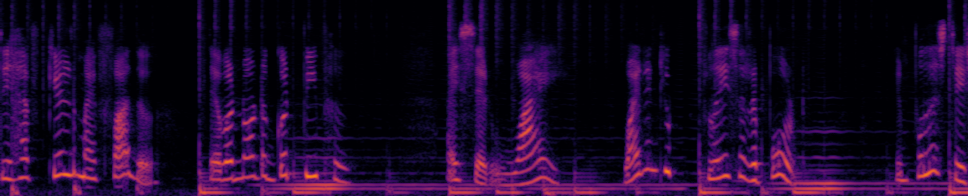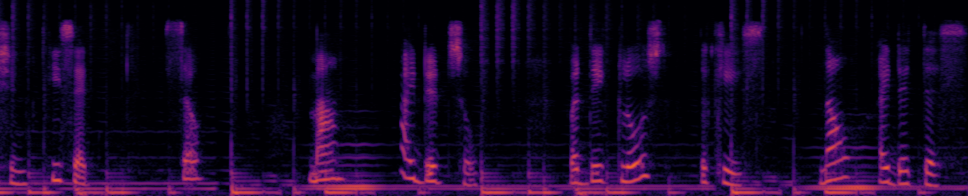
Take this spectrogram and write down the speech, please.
They have killed my father. They were not a good people. I said, Why? Why didn't you place a report? In police station, he said, so, ma'am, I did so. But they closed the case. Now I did this.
